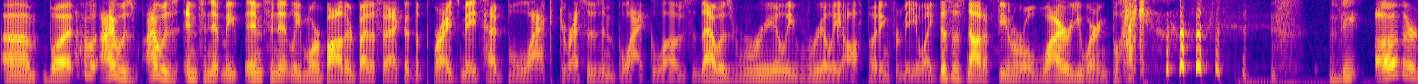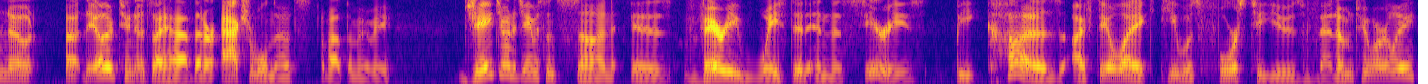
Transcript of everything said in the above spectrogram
Um, but I, w- I was I was infinitely infinitely more bothered by the fact that the bridesmaids had black dresses and black gloves. That was really really off putting for me. Like this is not a funeral. Why are you wearing black? The other note, uh, the other two notes I have that are actual notes about the movie, J. Jonah Jameson's son is very wasted in this series because I feel like he was forced to use Venom too early.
